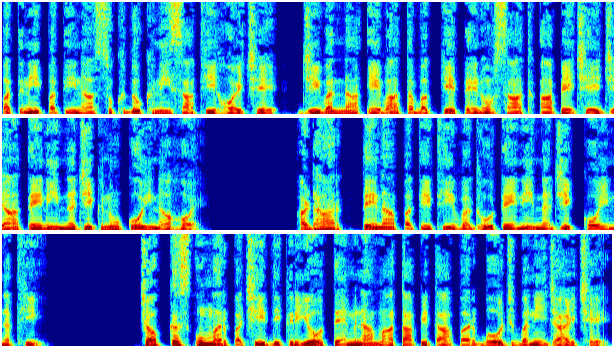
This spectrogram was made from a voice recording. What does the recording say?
પત્ની પતિના સુખદુઃખની સાથી હોય છે, જીવનના એવા તબક્કે તેનો સાથ આપે છે જ્યાં તેની નજીકનું કોઈ ન હોય. અઢાર, તેના પતિથી વધુ તેની નજીક કોઈ નથી. ચોક્કસ ઉંમર પછી દીકરીઓ તેમના માતાપિતા પર બોજ બની જાય છે.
